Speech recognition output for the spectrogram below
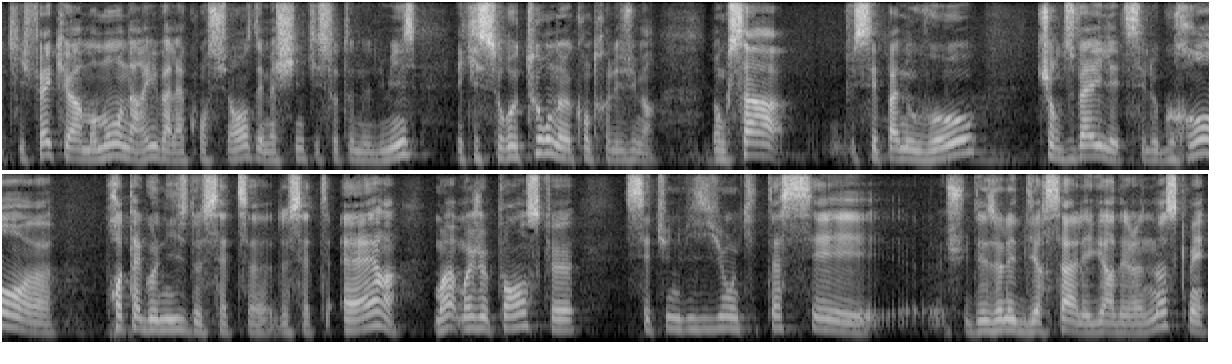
qui fait qu'à un moment, on arrive à la conscience des machines qui s'autonomisent et qui se retournent contre les humains. Donc ça, c'est pas nouveau. Kurzweil, c'est le grand euh, protagoniste de cette, euh, de cette ère. Moi, moi, je pense que c'est une vision qui est assez... Je suis désolé de dire ça à l'égard d'Elon Musk, mais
